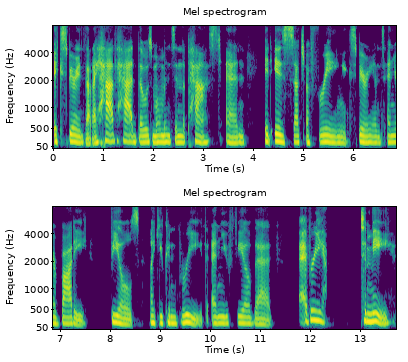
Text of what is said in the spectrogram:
experience that. I have had those moments in the past and it is such a freeing experience and your body feels like you can breathe and you feel that every to me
